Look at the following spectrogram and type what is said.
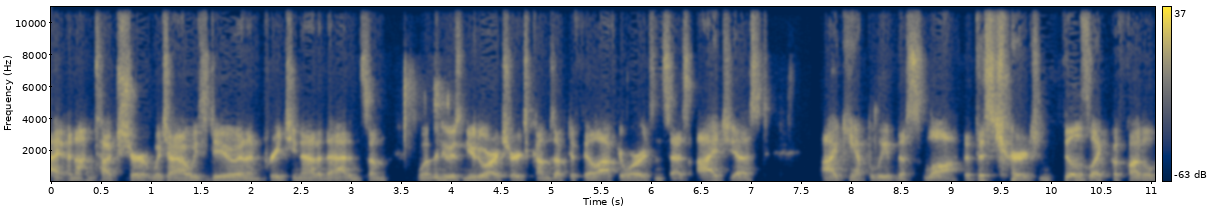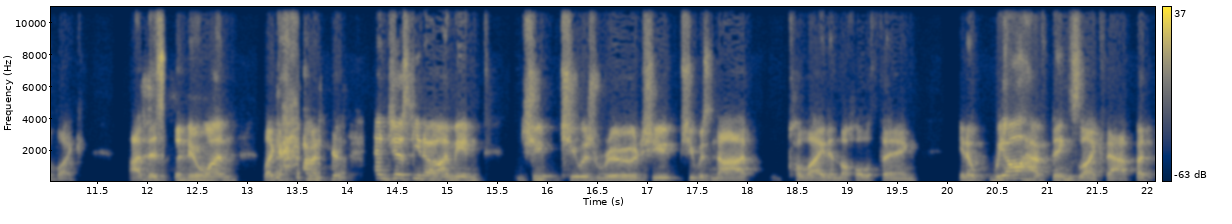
I have an untucked shirt, which I always do, and I'm preaching out of that. And some woman who is new to our church comes up to Phil afterwards and says, "I just, I can't believe the sloth at this church," and Phil's like befuddled, like, uh, "This is the new one." Like I haven't, heard. and just you know, I mean, she she was rude. She she was not polite in the whole thing. You know, we all have things like that, but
